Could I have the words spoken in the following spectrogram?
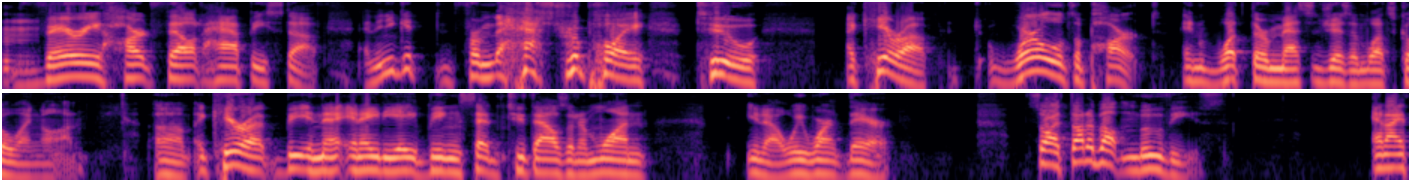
mm-hmm. very heartfelt, happy stuff. And then you get from the Astro Boy to Akira, worlds apart in what their message is and what's going on. Um, Akira being in 88 being set in 2001, you know, we weren't there. So I thought about movies. And I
